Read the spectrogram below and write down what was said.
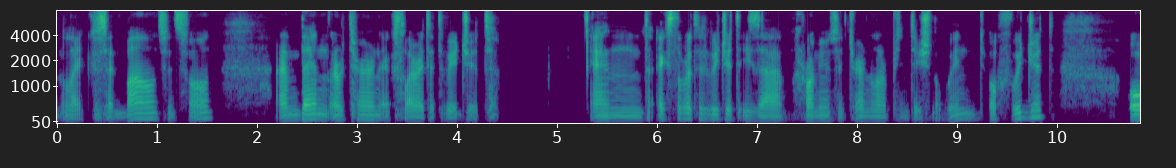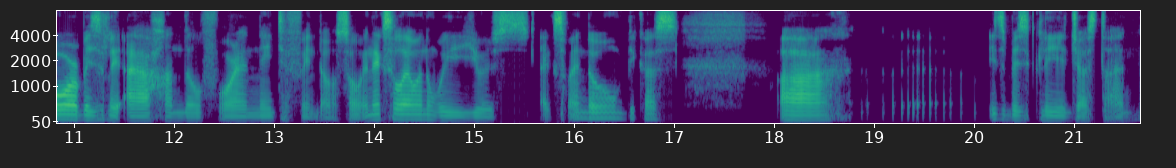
like set bounds and so on, and then return accelerated widget. And accelerated widget is a Chromium's internal representation of, of widget or basically a handle for a native window. So in X11 we use X window because uh, it's basically just an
